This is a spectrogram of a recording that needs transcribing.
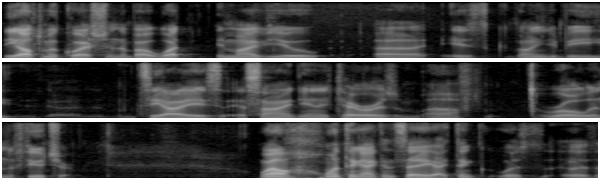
the ultimate question about what, in my view, uh, is going to be uh, CIA's assigned anti-terrorism role in the future. Well, one thing I can say, I think, with, with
